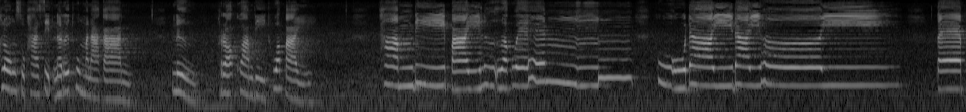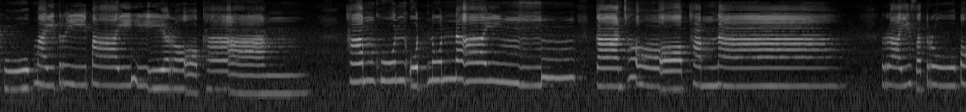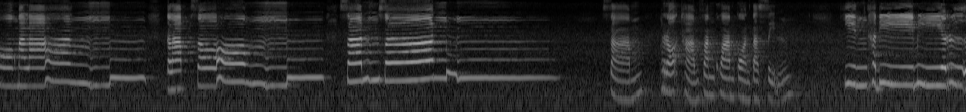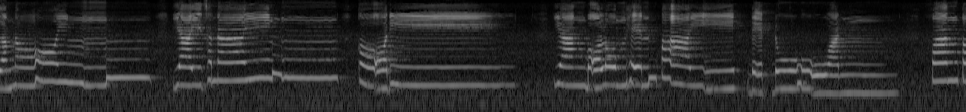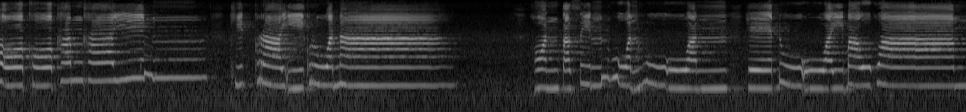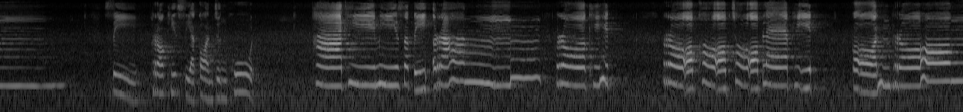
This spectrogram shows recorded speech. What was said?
โครงสุภาษิตนฤทุมมนาการ 1. เพราะความดีทั่วไป ทำดีไปเลือกเว้น ผู้ใดใดเฮย แต่ผูกไมตรีไปรอบข้างทำคุณอุดนุนนาย การชอบทำนา ไรศัตรูปองมาลัง กลับสองสรรเสริญ 3. เพราะถามฟังความก่อนตัดสิน ยินคดีมีเรื่องน้อย หญ่ชะนายก็ดี ยังบ่ลงเห็นไป เด็ดด่วน ฟังตอบขอบคำใครคิดใครอีครวนนา หอนตัดสินหวนหวน เหตุด้วยเบาความ 4. เพราะคิดเสียก่อนจึงพูด พาทีมีสติรัง รอคิด รอบขอบชอบแลผิด ก่อนพร้อง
